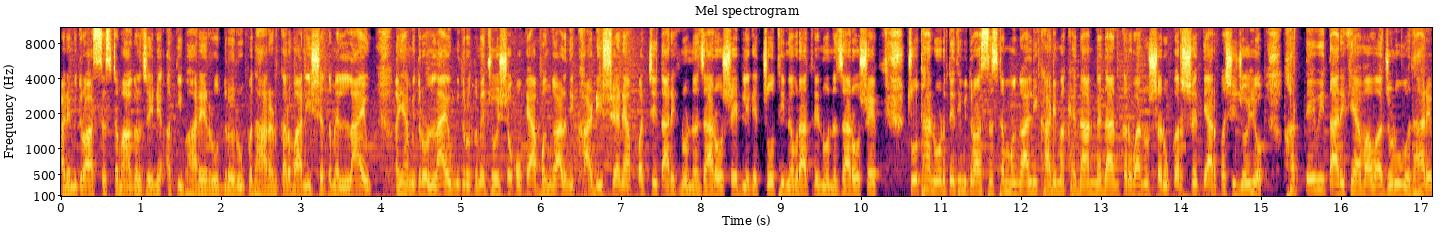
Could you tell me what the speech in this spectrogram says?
અને મિત્રો, આ સિસ્ટમ આગળ જઈને અતિ ભારે રુદ્ર રૂપ ધારણ કરવાની છે. તમે લાઈવ અહીંયા મિત્રો લાઈવ મિત્રો તમે જોઈ શકો કે આ બંગાળની ખાડી છે અને આ પચીસ તારીખનો નજારો છે. એટલે કે ચોથી નવરાત્રીનો નજારો છે. ચોથા નોરતેથી મિત્રો, આ સિસ્ટમ બંગાળની ખાડીમાં ખેદાન મેદાન કરવાનું શરૂ કરશે. ત્યાર પછી જોઈ લો સત્તેવી તારીખે આ વાવાઝોડું વધારે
